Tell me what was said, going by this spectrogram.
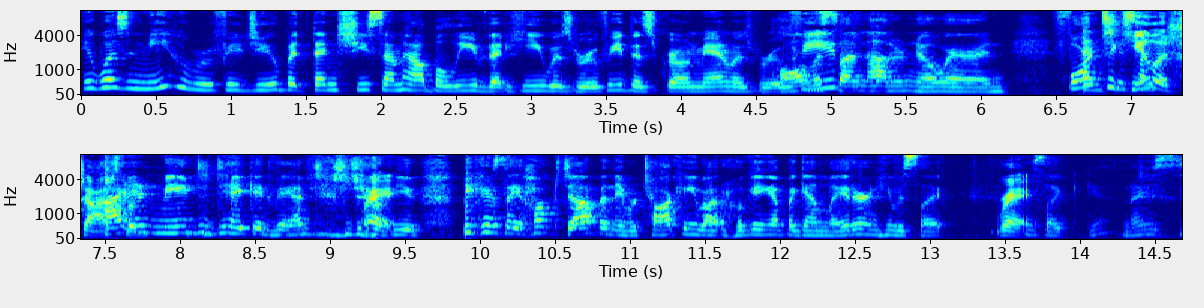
It wasn't me who roofied you but then she somehow believed that he was roofied this grown man was roofied all of a sudden out of nowhere and Four and tequila like, shots I didn't mean to take advantage Right. of you because they hooked up and they were talking about hooking up again later and he was like Right. He's like yeah nice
